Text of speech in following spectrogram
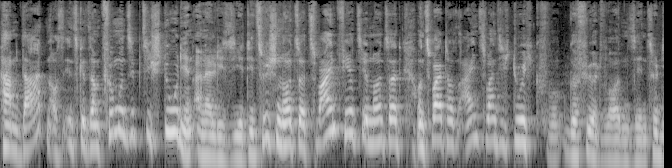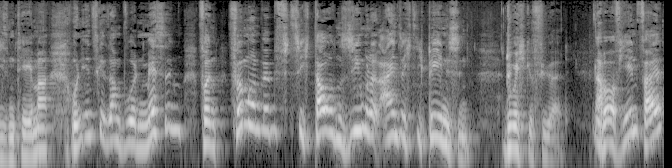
haben Daten aus insgesamt 75 Studien analysiert, die zwischen 1942 und, 19, und 2021 durchgeführt worden sind zu diesem Thema. Und insgesamt wurden Messungen von 55.761 Penissen durchgeführt. Aber auf jeden Fall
